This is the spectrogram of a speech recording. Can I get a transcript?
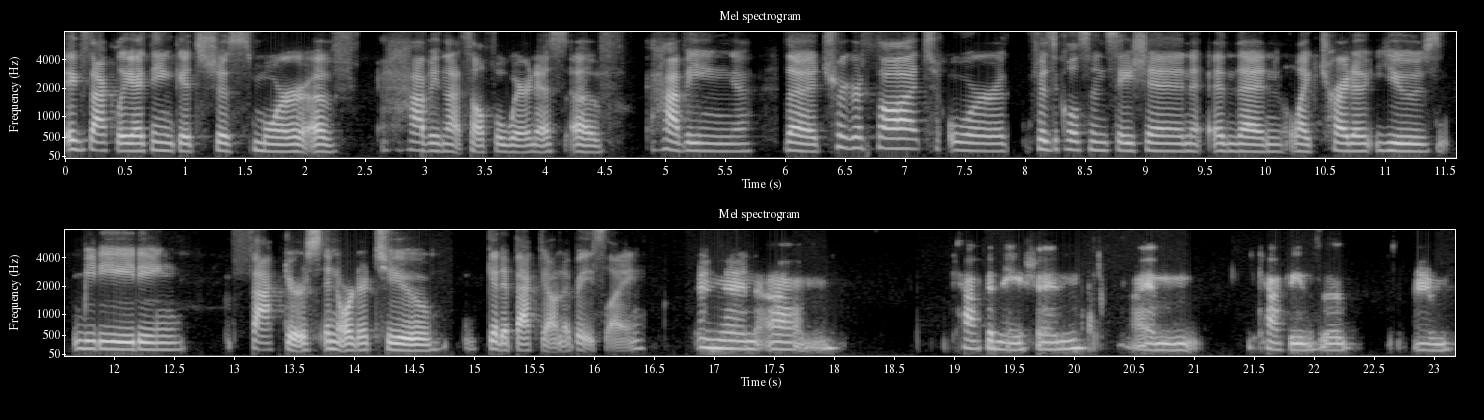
exactly. I think it's just more of having that self awareness of having the trigger thought or physical sensation and then like try to use mediating factors in order to get it back down to baseline. And then um caffeination. I'm caffeine's a i'm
